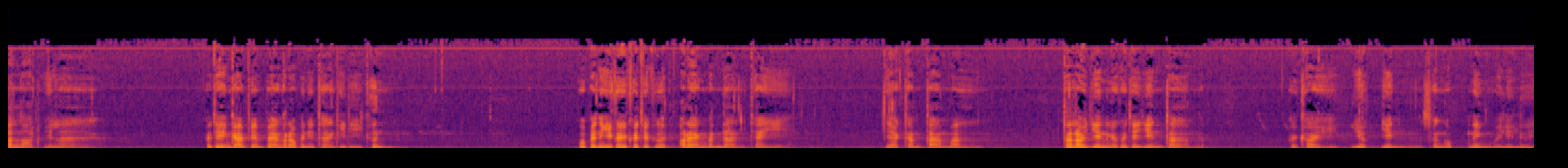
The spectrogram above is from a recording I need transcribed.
ตลอดเวลา ก็จะเห็นการเปลี่ยนแปลงของเราไปในทางที่ดีขึ้นเมื่อเป็นอย่างนี้ก็จะเกิดแรงบันดาลใจ อยากทำตามบ้าง ถ้าเราเย็นเขาก็จะเย็นตามนะ ค่อยๆ เยือกเย็นสงบนิ่งไปเรื่อย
